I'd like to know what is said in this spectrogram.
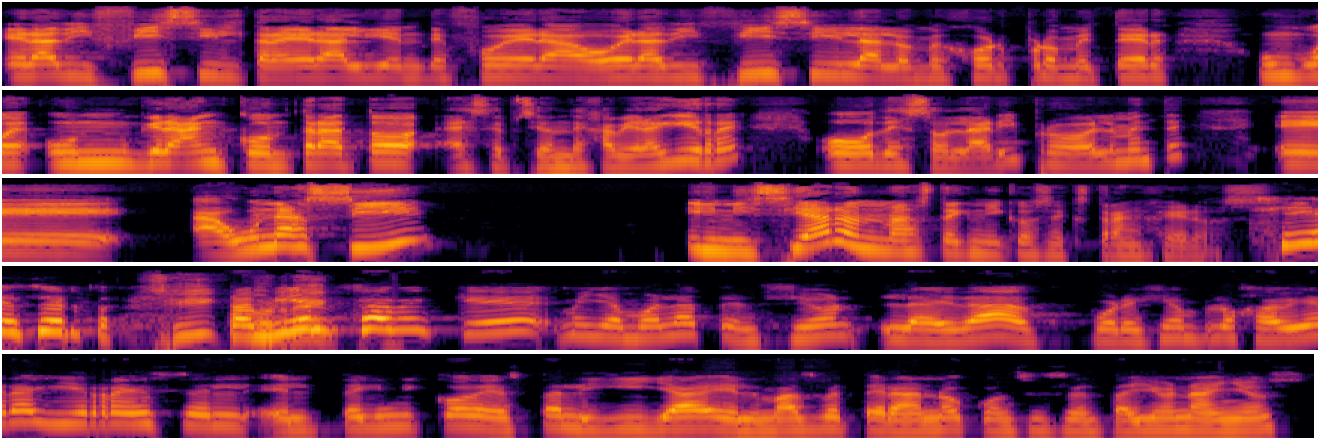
era difícil traer a alguien de fuera o era difícil a lo mejor prometer un, buen, un gran contrato, a excepción de Javier Aguirre o de Solari probablemente, eh, aún así iniciaron más técnicos extranjeros. Sí, es cierto. También saben que me llamó la atención la edad. Por ejemplo, Javier Aguirre es el, el, técnico de esta liguilla, el más veterano con 61 años.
